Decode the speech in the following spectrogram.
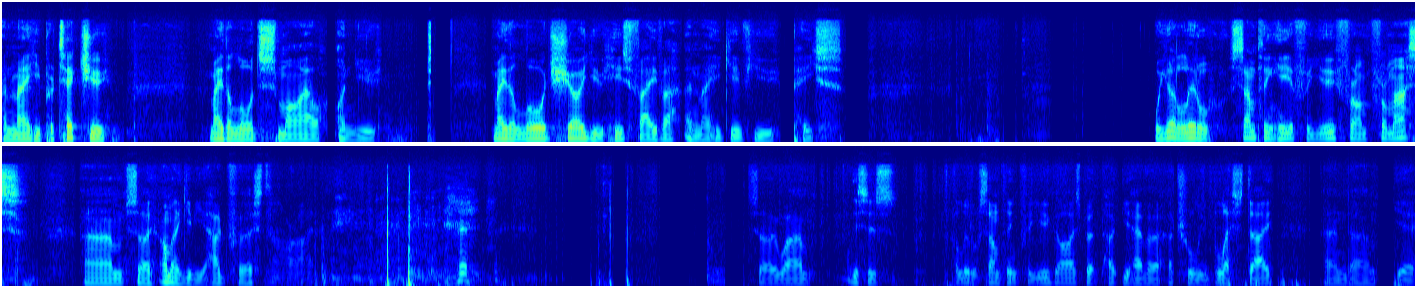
and may he protect you. May the Lord smile on you. May the Lord show you his favour and may he give you peace. We got a little something here for you from, from us. Um, so I'm going to give you a hug first. All right. so um, this is a little something for you guys, but hope you have a, a truly blessed day. And um, yeah,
